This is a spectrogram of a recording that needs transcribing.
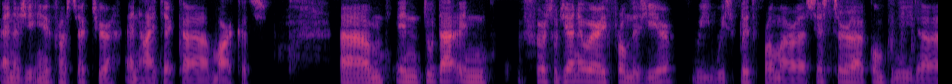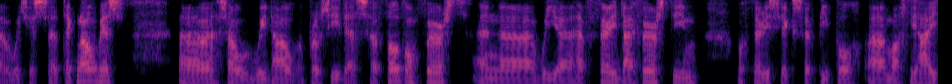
energy infrastructure, and high tech markets. Um, in, in 1st of January from this year, we, we split from our sister company, which is Technobis. Uh, so we now proceed as uh, PhotonFirst, and uh, we have a very diverse team of 36 uh, people, uh, mostly high,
